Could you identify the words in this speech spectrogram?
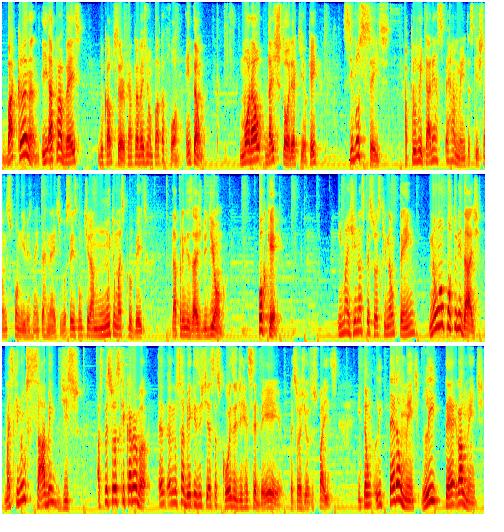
Bacana! E através do Couchsurfing, através de uma plataforma. Então, moral da história aqui, ok? Se vocês aproveitarem as ferramentas que estão disponíveis na internet, vocês vão tirar muito mais proveito da aprendizagem do idioma. Por quê? Imagina as pessoas que não têm, não a oportunidade, mas que não sabem disso. As pessoas que, caramba, eu não sabia que existia essas coisas de receber pessoas de outros países. Então, literalmente, literalmente,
